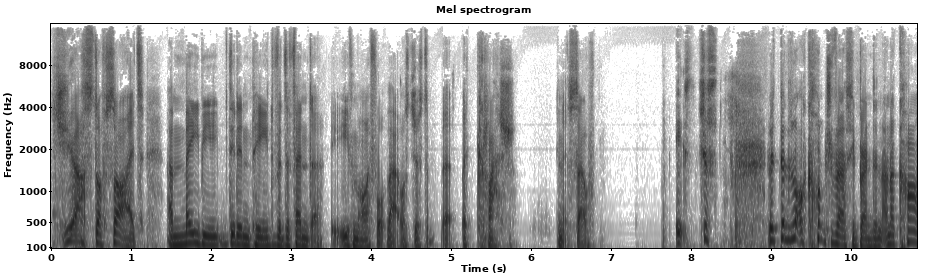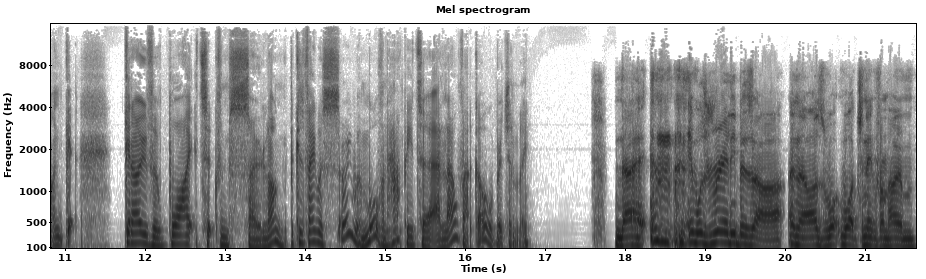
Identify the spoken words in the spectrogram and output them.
just offside and maybe did impede the defender, even though I thought that was just a, a clash in itself it's just there's been a lot of controversy, Brendan, and I can't get get over why it took them so long because they were they were more than happy to allow that goal originally. No, it was really bizarre, and I was w- watching it from home,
